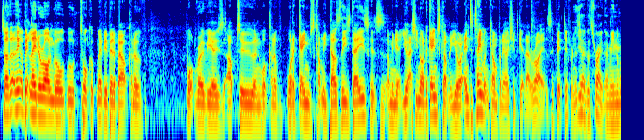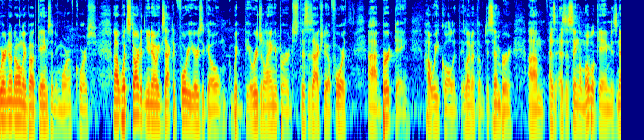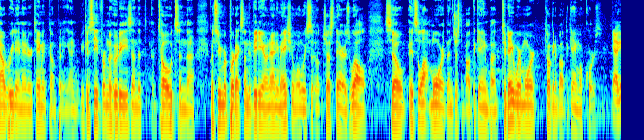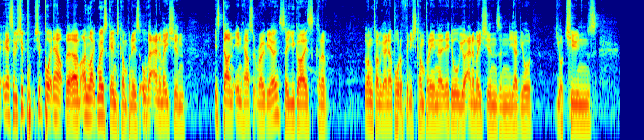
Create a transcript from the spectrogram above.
So I think a bit later on we'll we'll talk maybe a bit about kind of what Rovio's up to and what kind of what a games company does these days. Because I mean, you're actually not a games company; you're an entertainment company. I should get that right. It's a bit different, isn't it? Yeah, it? that's right. I mean, we're not only about games anymore, of course. Uh, what started, you know, exactly four years ago with the original Angry Birds. This is actually a fourth uh, birthday, how we call it, 11th of December, um, as, as a single mobile game is now really an entertainment company. And you can see it from the hoodies and the t- toads and the consumer products and the video and animation, what we saw just there as well. So it's a lot more than just about the game. But today we're more talking about the game, of course. Yeah, I guess so we should should point out that um, unlike most games companies, all that animation is done in house at Rovio. So you guys kind of a long time ago now bought a finished company and they, they do all your animations and you have your your Toons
